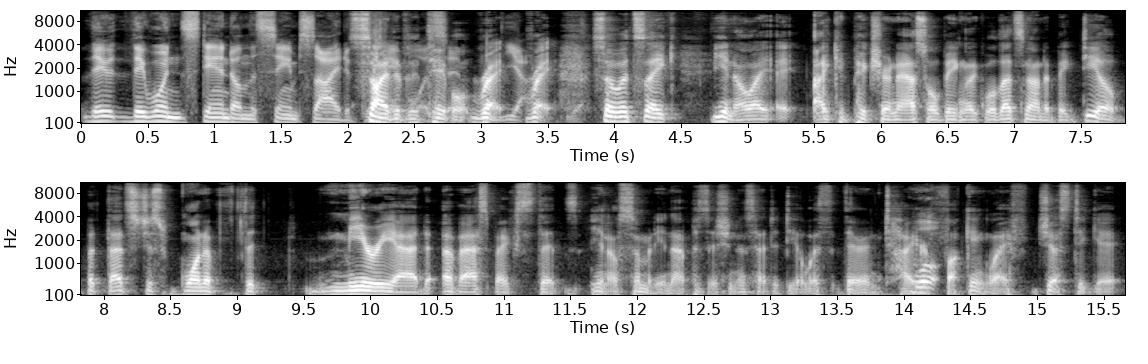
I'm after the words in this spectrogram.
They they wouldn't stand on the same side of the side table of the table, right? Yeah, right. Yeah. So it's like you know I I could picture an asshole being like, well, that's not a big deal, but that's just one of the myriad of aspects that you know somebody in that position has had to deal with their entire well, fucking life just to get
